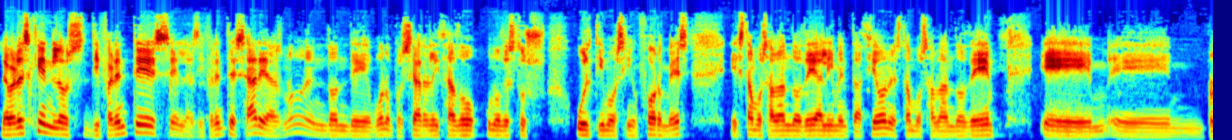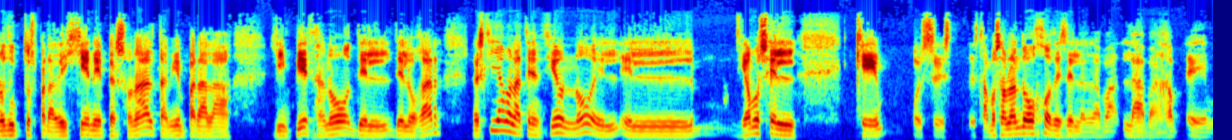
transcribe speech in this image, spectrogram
La verdad es que en los diferentes, en las diferentes áreas, ¿no? En donde, bueno, pues se ha realizado uno de estos últimos informes, estamos hablando de alimentación, estamos hablando de eh, eh, productos para la higiene personal, también para la limpieza, ¿no? Del, del hogar. La verdad es que llama la atención, ¿no? El, el digamos el que pues estamos hablando, ojo, desde la, la, eh,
